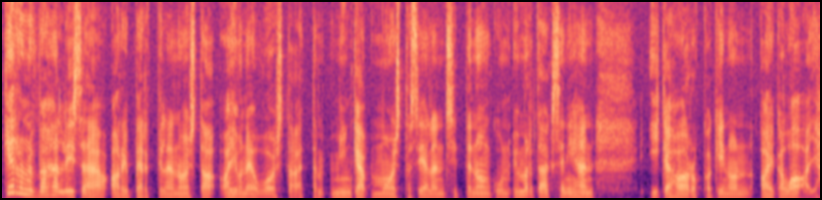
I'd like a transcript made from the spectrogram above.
Kerro nyt vähän lisää Ari Perttilä noista ajoneuvoista, että minkä moista siellä nyt sitten on, kun ymmärtääkseni hän ikähaarukkakin on aika laaja.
